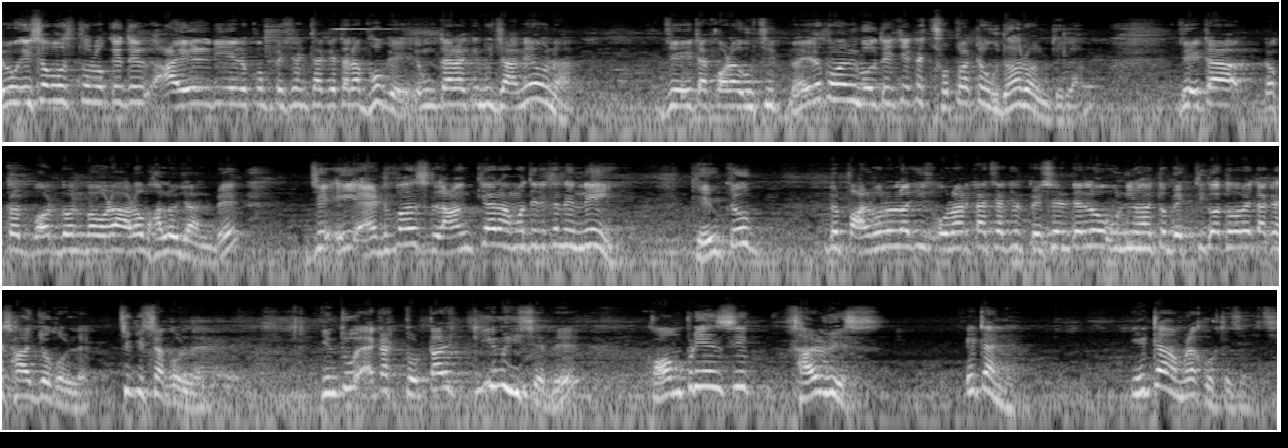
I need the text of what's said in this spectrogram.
এবং এই সমস্ত লোকেদের আইএলডি এরকম পেশেন্ট থাকে, তারা ভোগে এবং তারা কিন্তু জানেও না যে এটা করা উচিত নয়। এরকম আমি বলতে চাই, একটা ছোটো একটা উদাহরণ দিলাম, যে এটা ডক্টর বর্ধন বা ওরা আরও ভালো জানবে, যে এই অ্যাডভান্স লাং কেয়ার আমাদের এখানে নেই। কেউ কেউ পালমোনোলজিস্ট ওনার কাছে একজন পেশেন্ট এলো, উনি হয়তো ব্যক্তিগতভাবে তাকে সাহায্য করলেন, চিকিৎসা করলেন। কিন্তু একটা টোটাল টিম হিসেবে কম্প্রিহেন্সিভ সার্ভিস এটা নেই। এটা আমরা করতে চাইছি।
